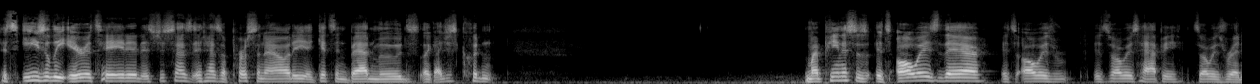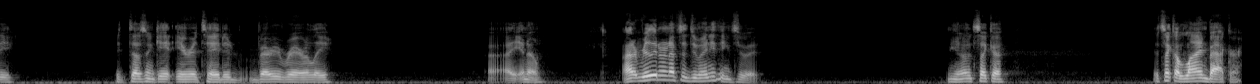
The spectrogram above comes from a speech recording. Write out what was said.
it's easily irritated. It just has it has a personality. It gets in bad moods. Like I just couldn't my penis is it's always there. It's always it's always happy. It's always ready. It doesn't get irritated very rarely. You know, I really don't have to do anything to it. You know, it's like a it's like a linebacker.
